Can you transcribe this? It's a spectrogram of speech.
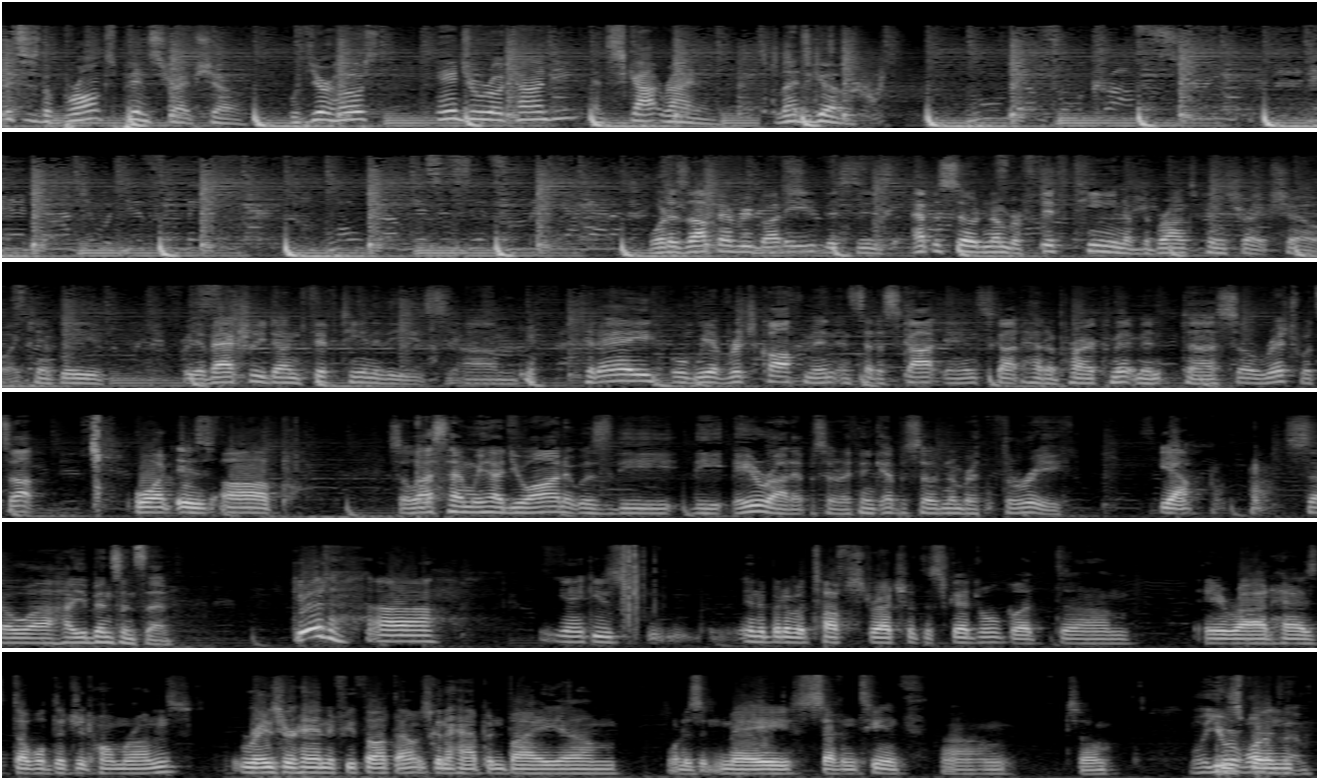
This is the Bronx Pinstripe Show with your hosts, Andrew Rotondi and Scott Reinen. Let's go. What is up, everybody? This is episode number 15 of the Bronx Pinstripe Show. I can't believe we have actually done 15 of these. Um, today, we have Rich Kaufman instead of Scott in. Scott had a prior commitment. Uh, so, Rich, what's up? What is up? So, last time we had you on, it was the, the A-Rod episode, I think episode number three. Yeah. So, uh, how you been since then? Good. Uh, Yankees in a bit of a tough stretch with the schedule, but um, A Rod has double digit home runs. Raise your hand if you thought that was going to happen by, um, what is it, May 17th. Um, so. Well, you were one been- of them.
